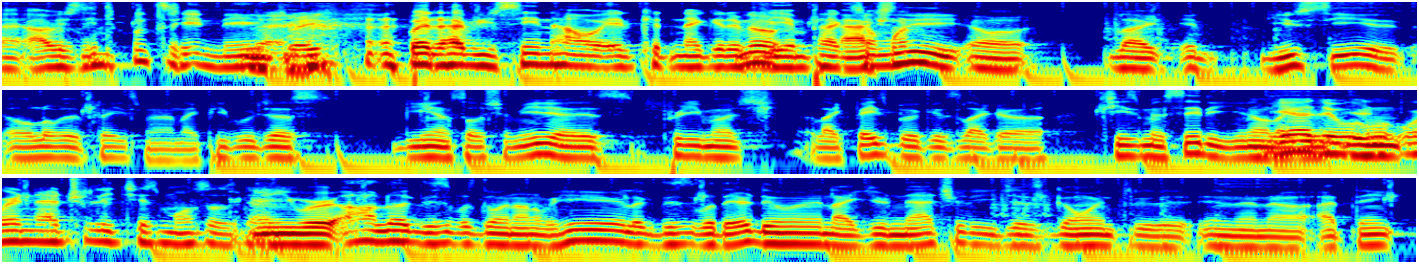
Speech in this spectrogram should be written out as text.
obviously don't say names, right? But have you seen how it could negatively impact someone? actually, uh, like it, you see it all over the place, man. Like people just being on social media is pretty much like Facebook is like a chisme city, you know? Like yeah, you're- dude, you're- we're naturally chismosos. and you were, oh look, this is what's going on over here. Look, this is what they're doing. Like you're naturally just going through it, and then uh, I think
